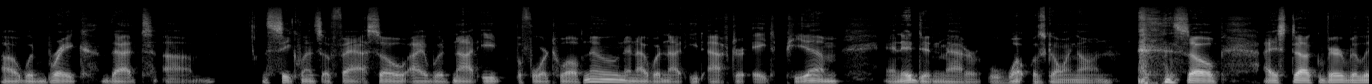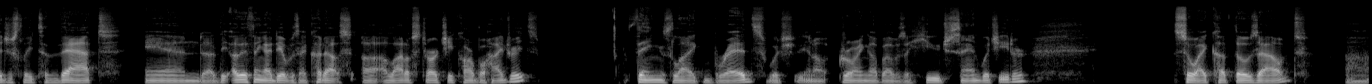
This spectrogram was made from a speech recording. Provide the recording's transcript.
uh, would break that um, sequence of fast. So I would not eat before 12 noon and I would not eat after 8 p.m. And it didn't matter what was going on. so I stuck very religiously to that. And uh, the other thing I did was I cut out uh, a lot of starchy carbohydrates, things like breads, which, you know, growing up, I was a huge sandwich eater. So I cut those out. Uh,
